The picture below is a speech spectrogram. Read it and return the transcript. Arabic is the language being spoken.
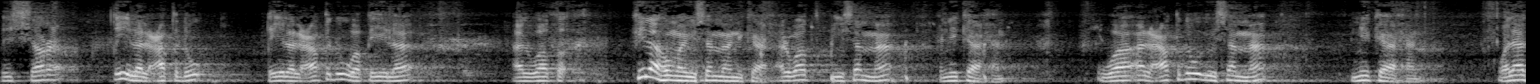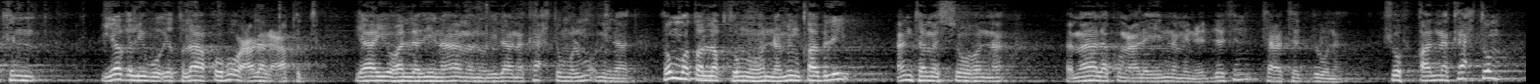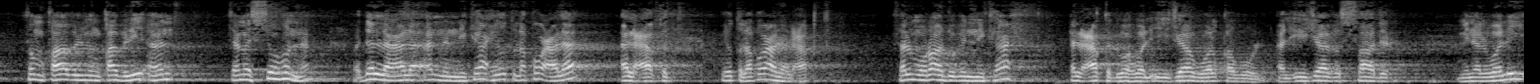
في الشرع قيل العقد قيل العقد وقيل الوطء. كلاهما يسمى نكاح الوطء يسمى نكاحا والعقد يسمى نكاحا. ولكن يغلب إطلاقه على العقد. يا أيها الذين آمنوا إذا نكحتم المؤمنات ثم طلقتموهن من قبل أن تمسوهن فما لكم عليهن من عدة تعتدون. شوف قال نكحتم ثم قابل من قبل أن تمسوهن. ودل على أن النكاح يطلق على العقد يطلق على العقد. فالمراد بالنكاح العقد وهو الإيجاب والقبول. الإيجاب الصادر من الولي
